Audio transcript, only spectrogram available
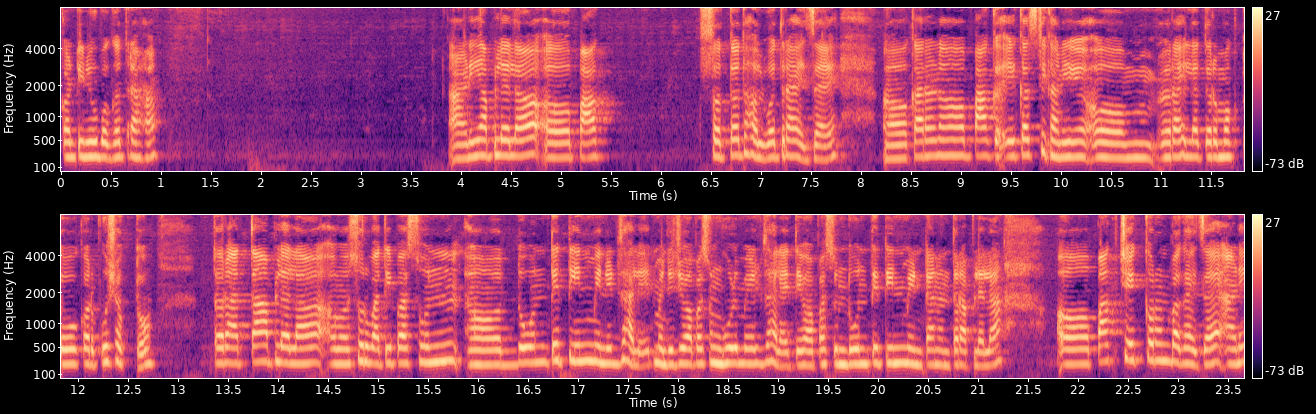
कंटिन्यू बघत राहा. आणि आपल्याला पाक सतत हलवत राहायचा आहे कारण पाक एकाच ठिकाणी राहिला तर मग तो करपू शकतो. तर आता आपल्याला सुरुवातीपासून दोन ते तीन मिनिट झाले म्हणजे जेव्हापासून गुळ मेल्ट झाला आहे तेव्हापासून दोन ते तीन मिनिटानंतर आपल्याला पाक चेक करून बघायचा आहे आणि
